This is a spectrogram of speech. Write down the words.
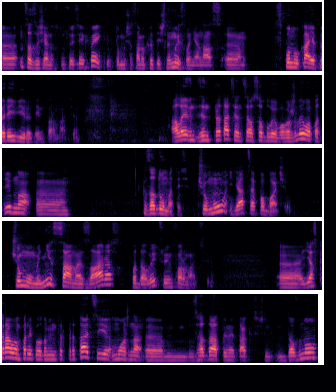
е, ну це звичайно стосується і фейків, тому що саме критичне мислення нас е, спонукає перевірити інформацію. Але з інтерпретацією це особливо важливо, потрібно е, задуматись, чому я це побачив. Чому мені саме зараз подали цю інформацію? Е, яскравим прикладом інтерпретації можна е, згадати не так давно.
